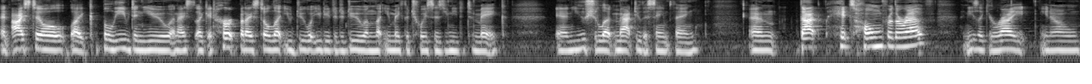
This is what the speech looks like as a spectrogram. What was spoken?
and I still like believed in you, and I like it hurt, but I still let you do what you needed to do and let you make the choices you needed to make, and you should let Matt do the same thing, and that hits home for the Rev, and he's like, you're right, you know,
